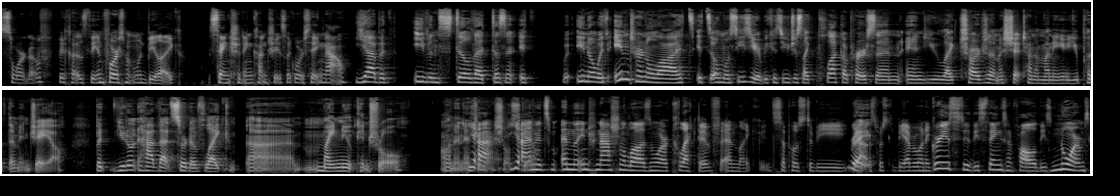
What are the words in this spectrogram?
sort of, because the enforcement would be like sanctioning countries, like we're seeing now. yeah but even still that doesn't it you know with internal law it's, it's almost easier because you just like pluck a person and you like charge them a shit ton of money or you put them in jail but you don't have that sort of like uh, minute control on an yeah, international yeah, scale. and it's and the international law is more collective and like it's supposed to be yeah, Right. it's supposed to be everyone agrees to these things and follow these norms.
